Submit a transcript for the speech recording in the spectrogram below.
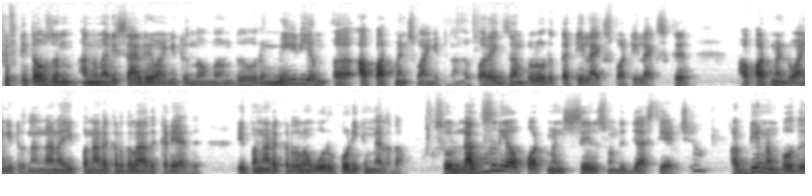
ஃபிஃப்டி தௌசண்ட் அந்த மாதிரி சேலரி வாங்கிட்டு இருந்தவங்க வந்து ஒரு மீடியம் அப்பார்ட்மெண்ட்ஸ் வாங்கிட்டு இருந்தாங்க ஃபார் எக்ஸாம்பிள் ஒரு தேர்ட்டி லேக்ஸ் ஃபார்ட்டி லேக்ஸ்க்கு அப்பார்ட்மெண்ட் வாங்கிட்டு இருந்தாங்க ஆனால் இப்போ நடக்கிறதெல்லாம் அது கிடையாது. இப்போ நடக்கிறதெல்லாம் ஒரு கோடிக்கு மேலே தான் ஸோ லக்ஸரி அப்பார்ட்மெண்ட் சேல்ஸ் வந்து ஜாஸ்தி ஆயிடுச்சு. அப்படின்னும் போது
